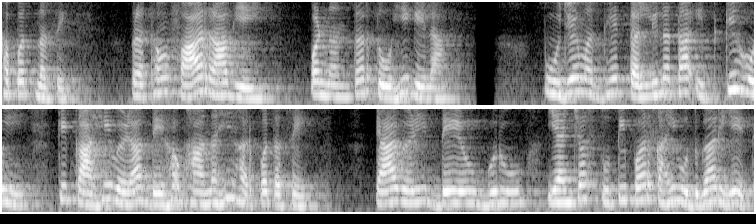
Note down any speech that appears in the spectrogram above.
खपत नसे. प्रथम फार राग येई पण नंतर तोही गेला. पूजेमध्ये तल्लीनता इतकी होई की काही वेळा देहभानही हरपत असे. त्यावेळी देव गुरु यांच्या स्तुतीपर काही उद्गार येत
